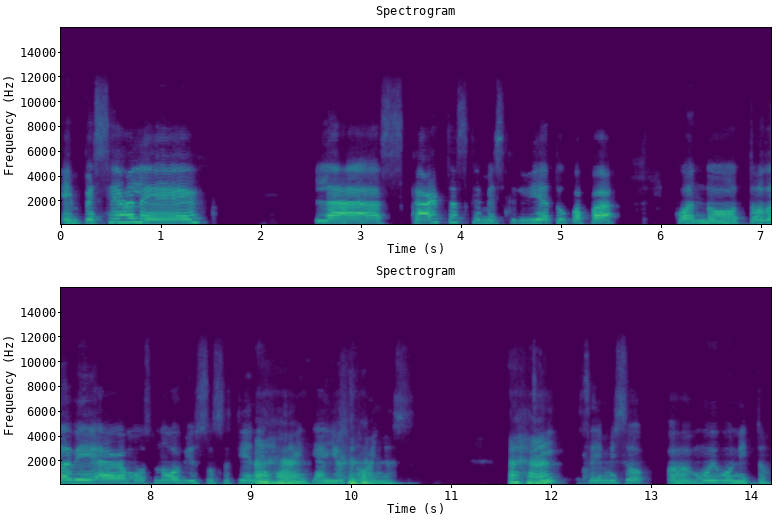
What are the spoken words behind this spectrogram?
empecé a leer las cartas que me escribía tu papá cuando todavía éramos novios, o sea, tiene 48 años. Sí, se me hizo ah, muy bonito.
